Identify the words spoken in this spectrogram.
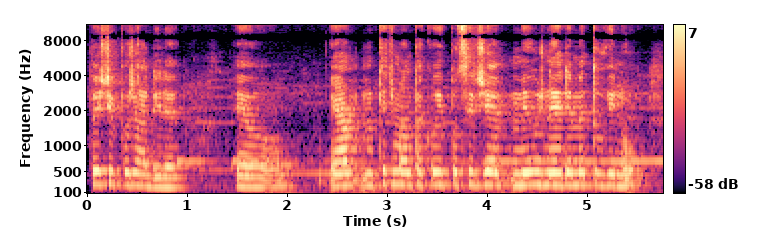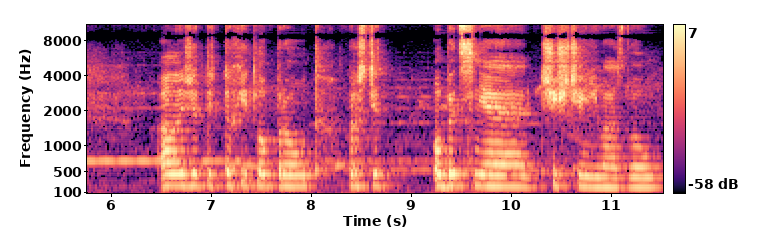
To ještě pořád jde. Jo. Já teď mám takový pocit, že my už nejedeme tu vinu, ale že teď to chytlo prout. Prostě obecně čištění vás dvou.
